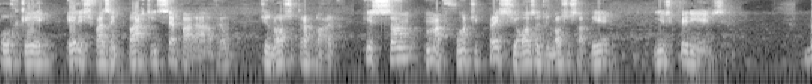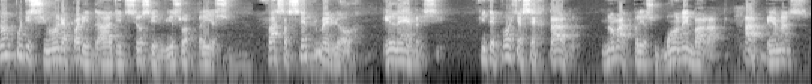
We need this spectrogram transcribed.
porque eles fazem parte inseparável de nosso trabalho e são uma fonte preciosa de nosso saber e experiência. Não condicione a qualidade de seu serviço a preço. Faça sempre o melhor. E lembre-se que depois de acertado, não há preço bom nem barato. Há apenas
